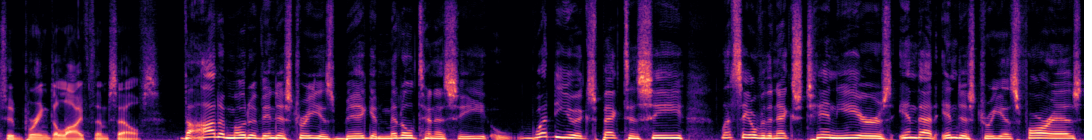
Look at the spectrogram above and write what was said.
to bring to life themselves. The automotive industry is big in Middle Tennessee. What do you expect to see, let's say, over the next 10 years in that industry as far as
